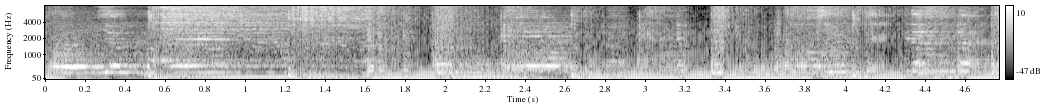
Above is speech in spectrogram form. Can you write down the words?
Hold your body. Don't you think that's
